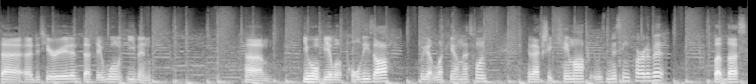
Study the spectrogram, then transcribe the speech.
that uh, deteriorated that they won't even um, you won't be able to pull these off. We got lucky on this one. It actually came off. It was missing part of it, but thus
